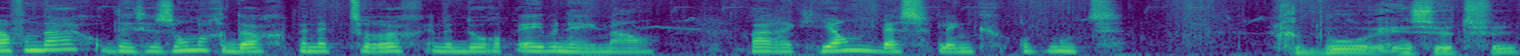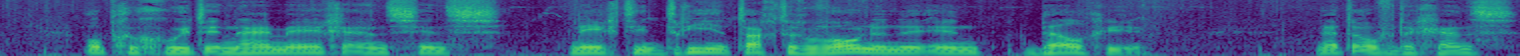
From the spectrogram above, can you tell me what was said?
Maar vandaag, op deze zonnige dag, ben ik terug in het dorp Eben-Eenmaal... waar ik Jan Besselink ontmoet. Geboren in Zutphen, opgegroeid in Nijmegen... en sinds 1983 wonende in België. Net over de grens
